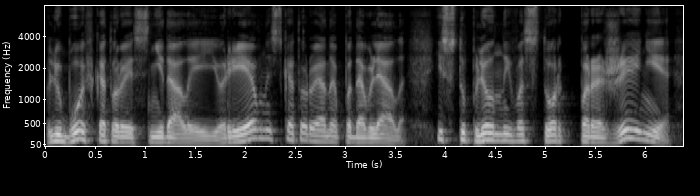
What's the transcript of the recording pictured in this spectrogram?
Любовь, которая снедала ее, ревность, которую она подавляла, иступленный восторг поражения —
